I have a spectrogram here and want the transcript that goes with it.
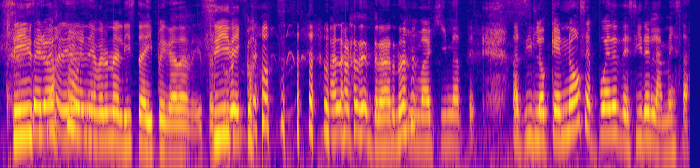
Sí, Pero- pero sí debería de haber una lista ahí pegada de esas Sí, de cosas a la hora de entrar, ¿no? Imagínate. Así, lo que no se puede decir en la mesa.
